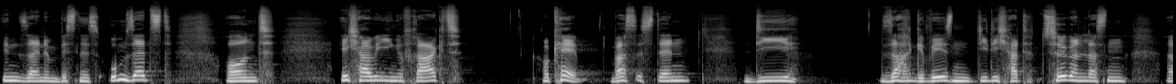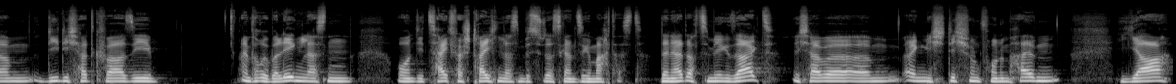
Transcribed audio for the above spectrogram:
in seinem Business umsetzt. Und ich habe ihn gefragt, okay, was ist denn die Sache gewesen, die dich hat zögern lassen, ähm, die dich hat quasi einfach überlegen lassen und die Zeit verstreichen lassen, bis du das Ganze gemacht hast. Denn er hat auch zu mir gesagt, ich habe ähm, eigentlich dich schon vor einem halben Jahr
